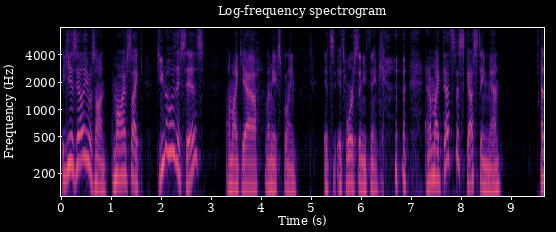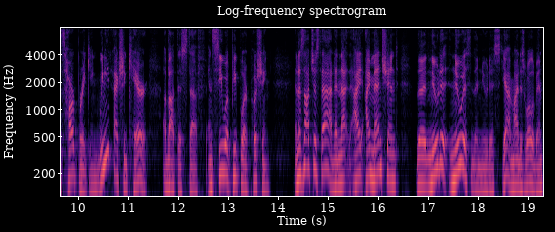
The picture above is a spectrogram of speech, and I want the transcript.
Iggy Azalea was on, and my wife's like, "Do you know who this is?" I'm like, "Yeah, let me explain. It's it's worse than you think." and I'm like, "That's disgusting, man. That's heartbreaking. We need to actually care about this stuff and see what people are pushing." And it's not just that. And that I, I mentioned the newest, newest, the newest, yeah, might as well have been,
